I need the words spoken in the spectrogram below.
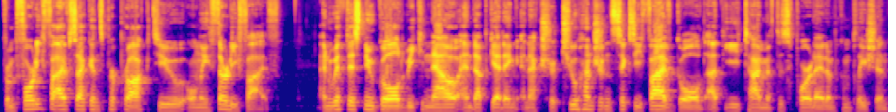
from 45 seconds per proc to only 35. And with this new gold, we can now end up getting an extra 265 gold at the time of the support item completion,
